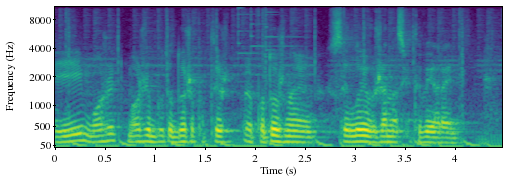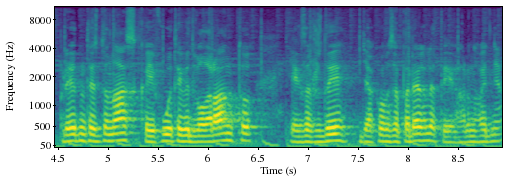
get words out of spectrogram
і можуть, можуть бути дуже потужною силою вже на світовій арені. Приєднуйтесь до нас, кайфуйте від Валоранту. Як завжди, дякую за перегляд і гарного дня!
